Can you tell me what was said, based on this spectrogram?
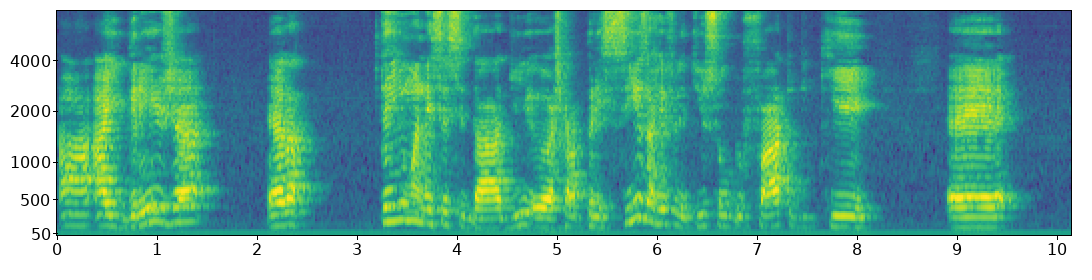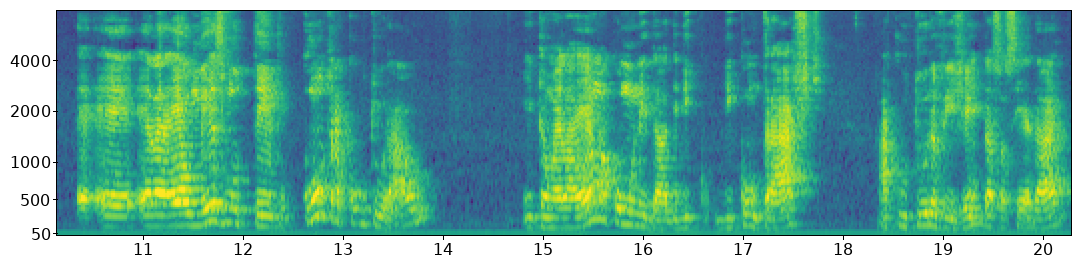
a, a igreja, ela tem uma necessidade, eu acho que ela precisa refletir sobre o fato de que é, é, é ela é ao mesmo tempo contracultural, então ela é uma comunidade de, de contraste à cultura vigente da sociedade,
